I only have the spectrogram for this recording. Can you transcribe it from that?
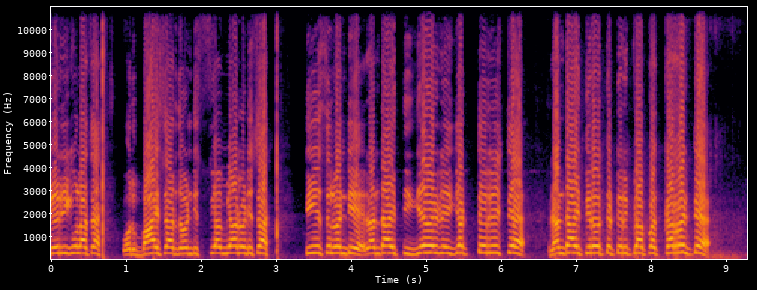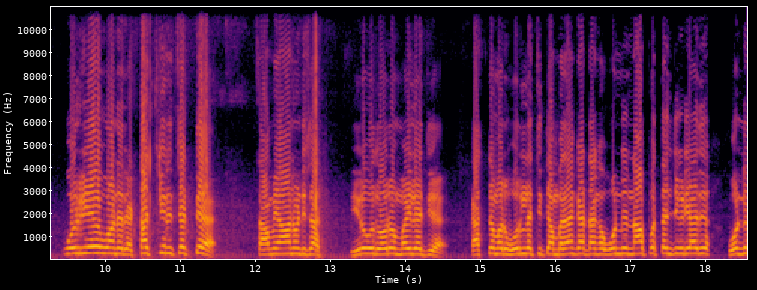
தெரியுங்களா சார்? ஒரு பாய் சார் இந்த வண்டி செம்மையான வண்டி சார். டீசல் வண்டி ரெண்டாயிரத்தி ஏழு எட்டு ரிஸ்ட்டு ரெண்டாயிரத்தி இருபத்தெட்டு பேப்பர் கரண்ட்டு ஒரே ஓனர் டச்சு செட்டு செமையான வண்டி சார். இருபது வரும் மைலேஜ் கஸ்டமர் ஒரு லட்சத்தி ஐம்பதாயிரம் கேட்டாங்க. ஒன்று நாற்பத்தஞ்சு கிடையாது ஒன்று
